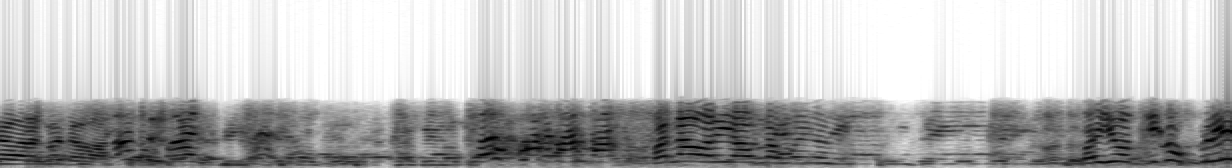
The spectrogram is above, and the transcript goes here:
Nawara ko daw. Ano man? Panawayaw na mo yun. Bayot, ikaw, pre.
